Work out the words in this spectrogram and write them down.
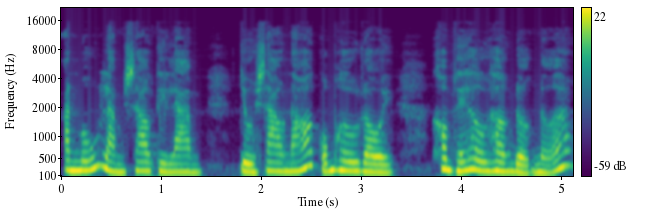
Anh muốn làm sao thì làm, dù sao nó cũng hư rồi, không thể hư hơn được nữa.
